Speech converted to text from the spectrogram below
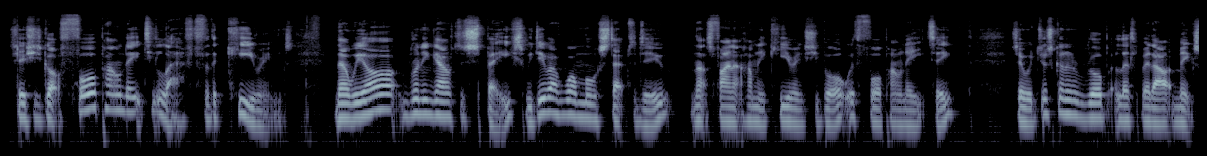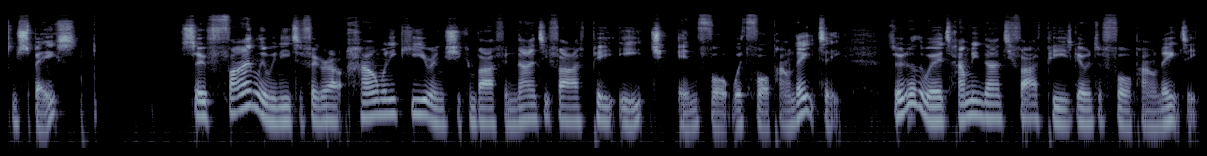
So she's got £4.80 left for the key rings. Now we are running out of space. We do have one more step to do, and that's find out how many keyrings she bought with £4.80. So we're just going to rub a little bit out and make some space. So finally we need to figure out how many keyrings she can buy for 95p each in four, with £4.80. So in other words, how many 95p's go into £4.80?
